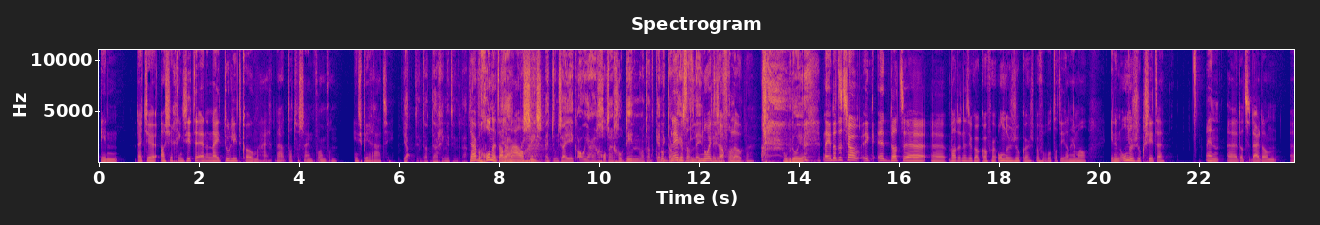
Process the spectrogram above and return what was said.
in dat je als je ging zitten en naar je toe liet komen, hij, dat, dat was zijn vorm van inspiratie. Ja, dat, daar ging het inderdaad Daar over. begon het Ja, allemaal. precies. En toen zei ik, oh ja, een god en godin. Want dat ken Het ik dan probleem weer is dat van het Le- nooit is Leo Vrooman. afgelopen. Hoe bedoel je? Nee, dat het zo. Ik, dat, we hadden het natuurlijk ook over onderzoekers, bijvoorbeeld, dat die dan helemaal in een onderzoek zitten. En eh, dat ze daar dan. eh,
